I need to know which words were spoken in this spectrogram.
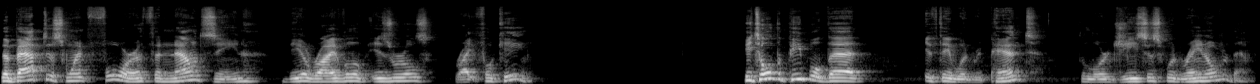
The Baptist went forth announcing the arrival of Israel's rightful king. He told the people that if they would repent, the Lord Jesus would reign over them.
